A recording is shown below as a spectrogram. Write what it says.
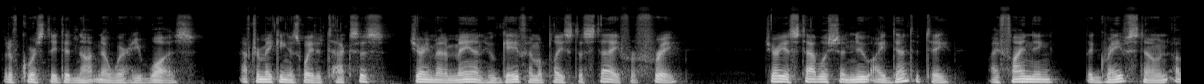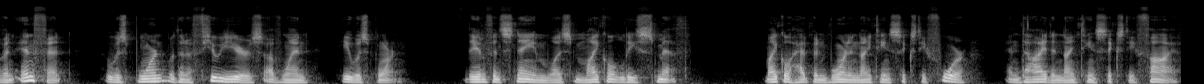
but of course they did not know where he was. After making his way to Texas, Jerry met a man who gave him a place to stay for free. Jerry established a new identity by finding the gravestone of an infant who was born within a few years of when he was born. The infant's name was Michael Lee Smith. Michael had been born in 1964 and died in 1965.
